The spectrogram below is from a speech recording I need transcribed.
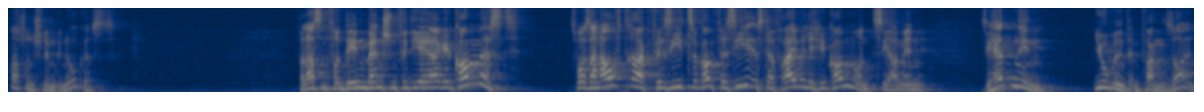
was schon schlimm genug ist. Verlassen von den Menschen, für die er ja gekommen ist. Es war sein Auftrag, für sie zu kommen. Für sie ist er freiwillig gekommen und sie, haben ihn, sie hätten ihn jubelnd empfangen sollen.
